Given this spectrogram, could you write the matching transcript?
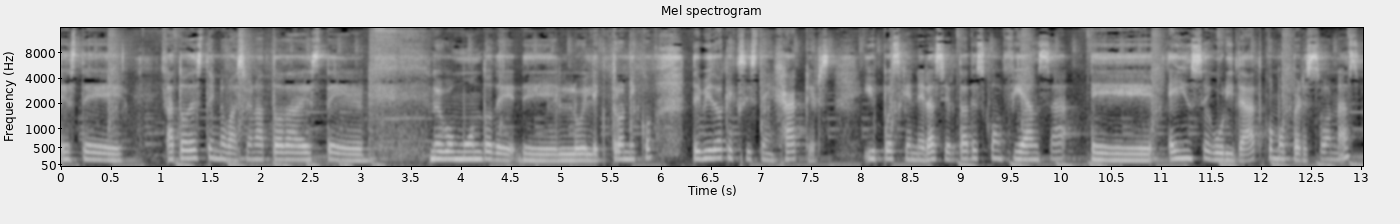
este a toda esta innovación, a toda este nuevo mundo de, lo electrónico debido a que existen hackers y pues genera cierta desconfianza eh, e inseguridad como personas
